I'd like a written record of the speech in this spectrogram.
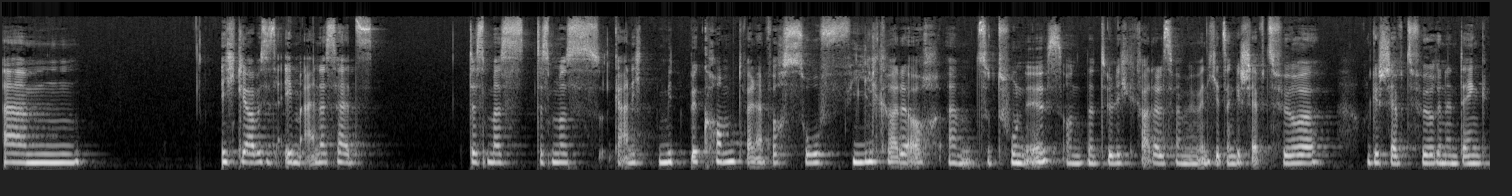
Ähm, ich glaube, es ist eben einerseits, dass man es dass gar nicht mitbekommt, weil einfach so viel gerade auch ähm, zu tun ist. Und natürlich gerade, als wenn, wenn ich jetzt an Geschäftsführer und Geschäftsführerinnen denke,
